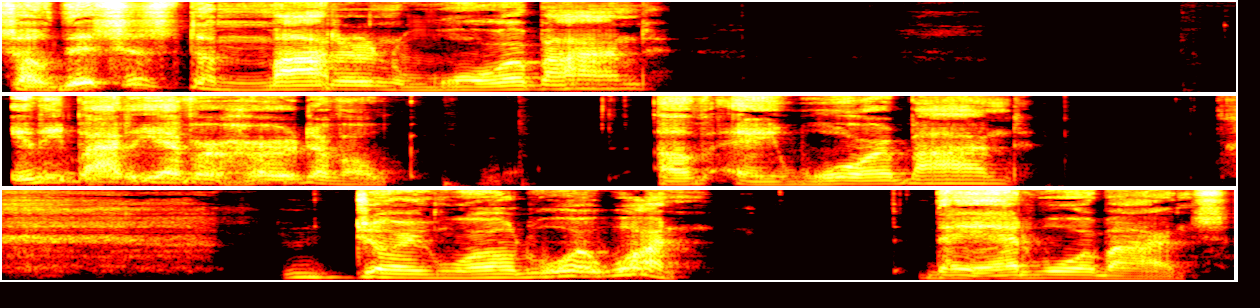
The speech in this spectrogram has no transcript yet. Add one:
So this is the modern war bond. Anybody ever heard of a of a war bond? During World War One, they had war bonds.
